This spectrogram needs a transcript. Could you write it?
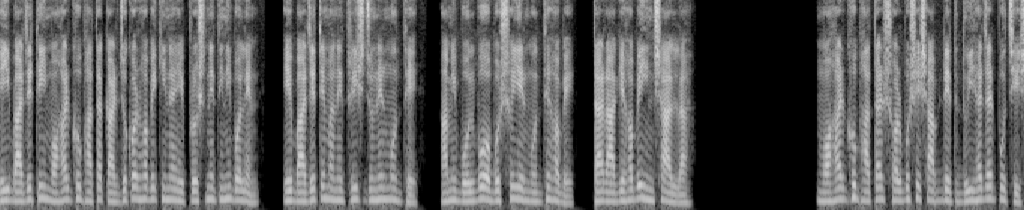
এই বাজেটেই মহার্ঘ ভাতা কার্যকর হবে কিনা এ প্রশ্নে তিনি বলেন, এ বাজেটে মানে ত্রিশ জুনের মধ্যে, আমি বলব অবশ্যই এর মধ্যে হবে। তার আগে হবে ইনশাআল্লাহ। মহার্ঘ ভাতার সর্বশেষ আপডেট দুই হাজার পঁচিশ,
